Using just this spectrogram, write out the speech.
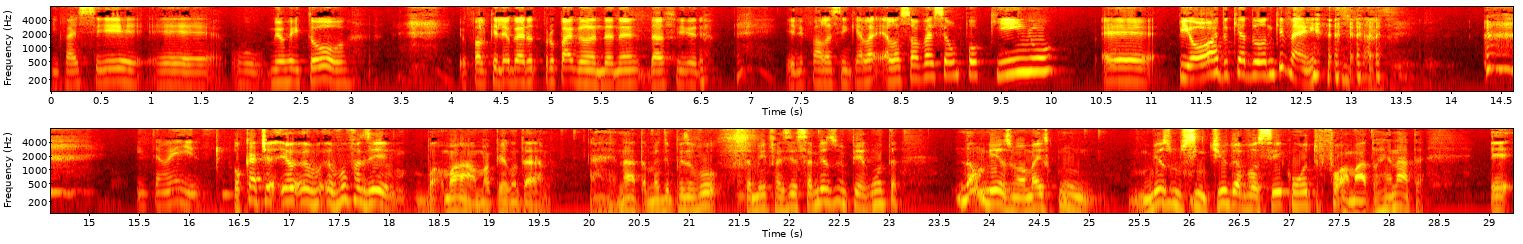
e vai ser é, o meu reitor, eu falo que ele é o garoto propaganda né, da feira, ele fala assim que ela, ela só vai ser um pouquinho é, pior do que a do ano que vem. então é isso. Ô, Kátia, eu, eu, eu vou fazer uma, uma pergunta a Renata, mas depois eu vou também fazer essa mesma pergunta, não mesma, mas com o mesmo sentido a você com outro formato. Renata, é,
